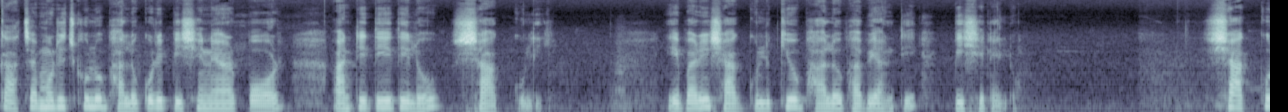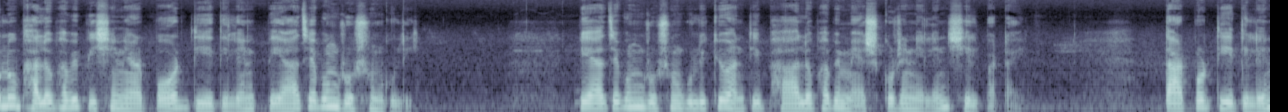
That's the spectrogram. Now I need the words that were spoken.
কাঁচামরিচগুলো ভালো করে পিষে নেওয়ার পর আন্টি দিয়ে দিল শাকগুলি। এবারে শাকগুলিকেও ভালোভাবে আন্টি পিষে নিল। শাকগুলো ভালোভাবে পিষে নেওয়ার পর দিয়ে দিলেন পেঁয়াজ এবং রসুনগুলি। পেঁয়াজ এবং রসুনগুলিকেও আন্টি ভালোভাবে ম্যাশ করে নিলেন শিলপাটায়। তারপর দিয়ে দিলেন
